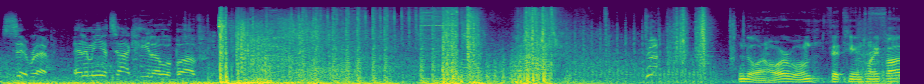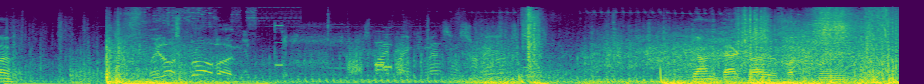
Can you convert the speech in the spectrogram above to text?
Sit rep. Enemy attack helo above. I'm doing horrible. I'm 15 25. We lost Bravo. Spy plane commencing surveillance. Down the backside of the fucking plane.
